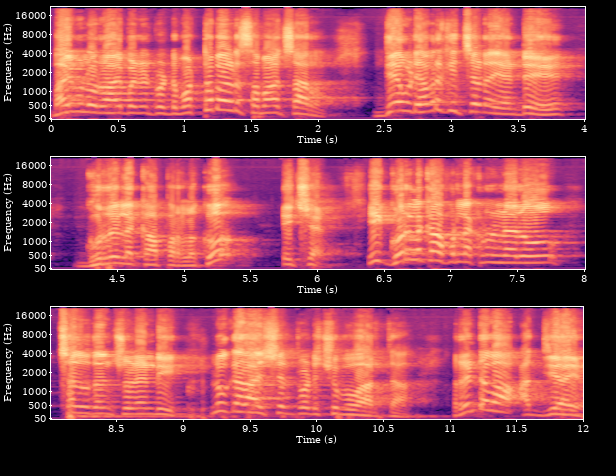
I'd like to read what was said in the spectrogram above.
బైబిల్లో రాయబడినటువంటి మొట్టమొదటి సమాచారం దేవుడు ఎవరికి ఇచ్చాడు అంటే గొర్రెల కాపర్లకు ఇచ్చాడు. ఈ గొర్రెల కాపర్లు ఎక్కడ ఉన్నారు? చదువుదాం చూడండి. లూక రాసినటువంటి శుభవార్త. రెండవ అధ్యాయం.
